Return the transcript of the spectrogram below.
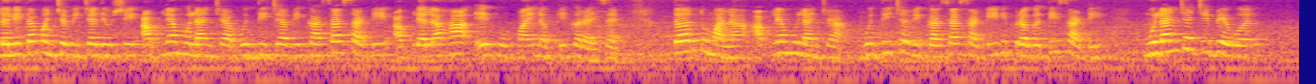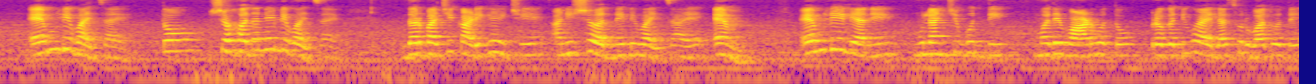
ललिता पंचमीच्या दिवशी आपल्या मुलांच्या बुद्धीच्या विकासासाठी आपल्याला हा एक उपाय नक्की करायचा आहे तर तुम्हाला आपल्या मुलांच्या बुद्धीच्या विकासासाठी आणि प्रगतीसाठी मुलांच्या जिभेवर एम लिवायचा आहे तो शहदने लिवायचा आहे दर्भाची काडी घ्यायची आहे आणि शहदने लिहायचं आहे एम. एम लिहिल्याने मुलांची बुद्धी मध्ये वाढ होतो प्रगती व्हायला सुरुवात होते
